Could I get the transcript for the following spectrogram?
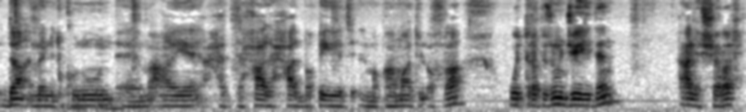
دائما تكونون آه، معايا حتى حال حال بقية المقامات الأخرى. وتركزون جيدا على الشرح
